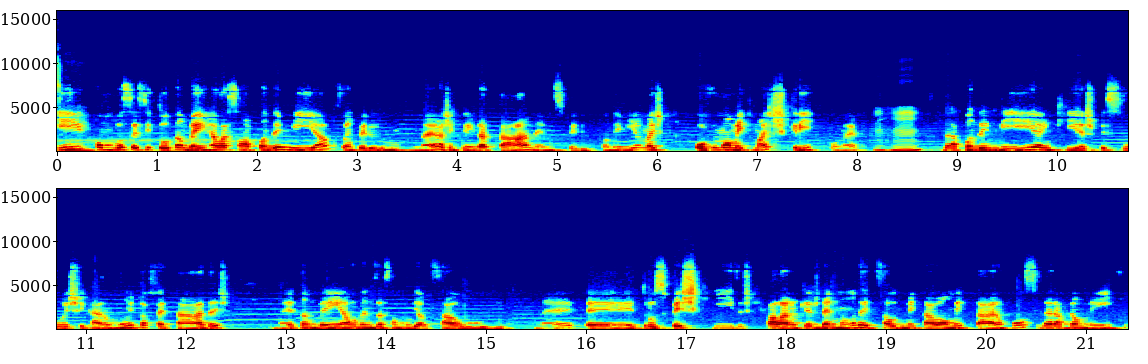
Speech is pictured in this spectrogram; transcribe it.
E como você citou também em relação à pandemia, foi um período, né, a gente ainda está, né, nesse período de pandemia, mas houve um momento mais crítico, né, uhum. da pandemia, em que as pessoas ficaram muito afetadas, né, também a Organização Mundial de Saúde, né, é, trouxe pesquisas que falaram que as demandas de saúde mental aumentaram consideravelmente,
